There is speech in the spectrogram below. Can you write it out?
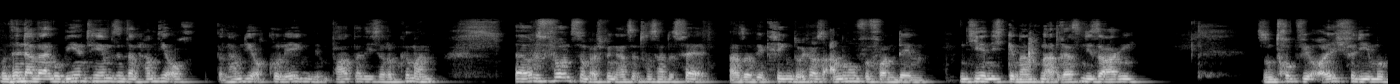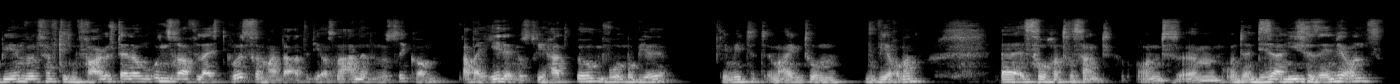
Und wenn dann da Immobilienthemen sind, dann haben die auch, dann haben die auch Kollegen, Partner, die sich darum kümmern. Äh, und das ist für uns zum Beispiel ein ganz interessantes Feld. Also wir kriegen durchaus Anrufe von den hier nicht genannten Adressen, die sagen, so ein Trupp wie euch für die immobilienwirtschaftlichen Fragestellungen unserer vielleicht größeren Mandate, die aus einer anderen Industrie kommen. Aber jede Industrie hat irgendwo Immobilie, gemietet im Eigentum, wie auch immer, äh, ist hochinteressant. Und, ähm, und in dieser Nische sehen wir uns.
